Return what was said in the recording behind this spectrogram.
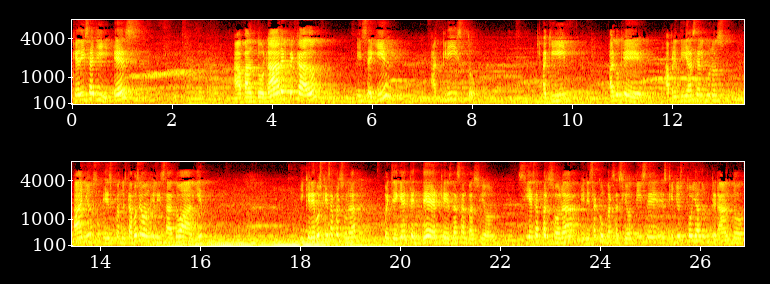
¿Qué dice allí? Es abandonar el pecado y seguir a Cristo. Aquí algo que aprendí hace algunos años es cuando estamos evangelizando a alguien y queremos que esa persona pues llegue a entender qué es la salvación. Si esa persona en esa conversación dice, es que yo estoy adulterando,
